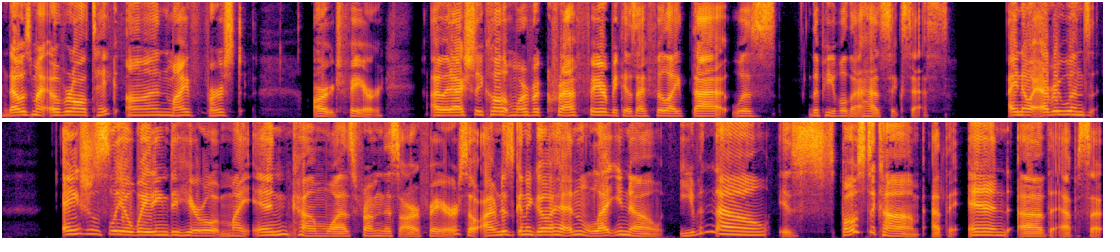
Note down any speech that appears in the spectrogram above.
That was my overall take on my first art fair. I would actually call it more of a craft fair because I feel like that was the people that had success. I know everyone's anxiously awaiting to hear what my income was from this art fair. So I'm just going to go ahead and let you know, even though it's supposed to come at the end of the episode.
